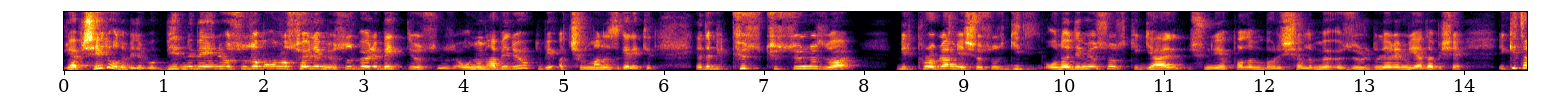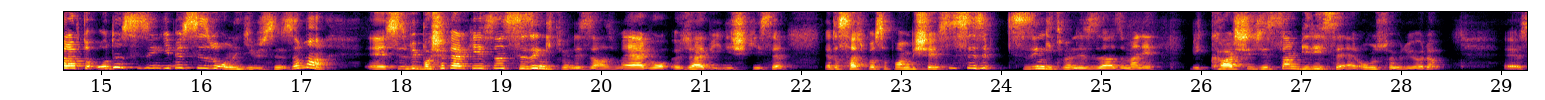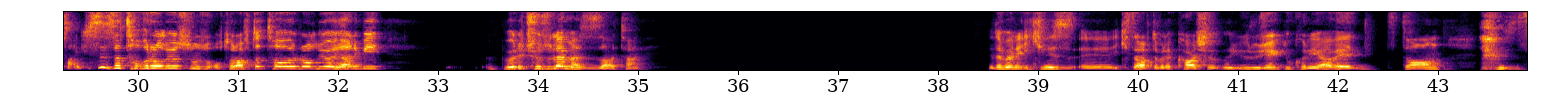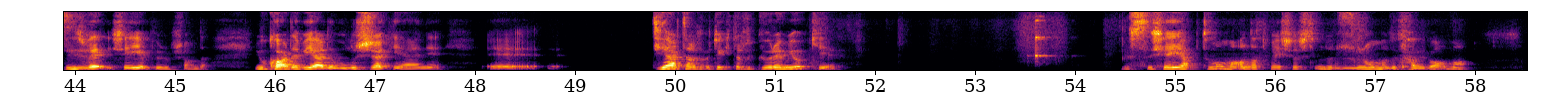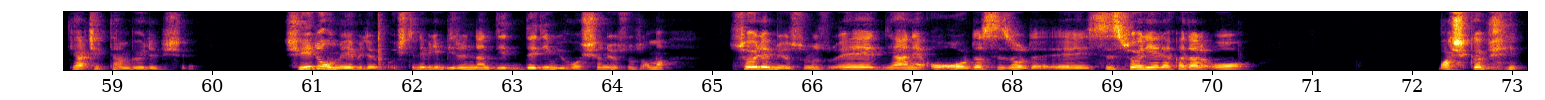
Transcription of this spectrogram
ya bir şey de olabilir bu. Birini beğeniyorsunuz ama onu söylemiyorsunuz. Böyle bekliyorsunuz. Onun haberi yok ki bir açılmanız gerekir. Ya da bir küs küslüğünüz var bir problem yaşıyorsunuz. Ona demiyorsunuz ki gel şunu yapalım, barışalım mı, özür dilerim ya da bir şey. İki tarafta o da sizin gibi, siz de onun gibisiniz ama e, siz bir başak erkeğiyseniz sizin gitmeniz lazım. Eğer bu özel bir ilişki ise ya da saçma sapan bir şeyse sizin, sizin gitmeniz lazım. Hani bir karşı cinsten biri ise eğer onu söylüyorum. E, sanki siz de tavır alıyorsunuz, o tarafta tavır alıyor. Yani bir böyle çözülemez zaten. Ya da böyle ikiniz e, iki tarafta böyle karşılıklı yürüyecek yukarıya ve dağın zirve şeyi yapıyorum şu anda. Yukarıda bir yerde buluşacak yani. diğer taraf öteki tarafı göremiyor ki. Şey yaptım ama anlatmaya çalıştım da düzgün olmadı galiba ama gerçekten böyle bir şey. Şey de olmayabilir. İşte ne bileyim birinden de- dediğim gibi hoşlanıyorsunuz ama söylemiyorsunuz. E, yani o orada siz orada. E, siz söyleyene kadar o başka bir,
